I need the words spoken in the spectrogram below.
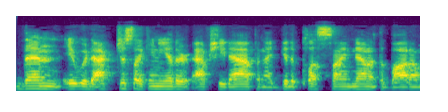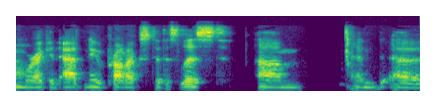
then it would act just like any other AppSheet app, and I'd get a plus sign down at the bottom where I could add new products to this list um, and uh,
